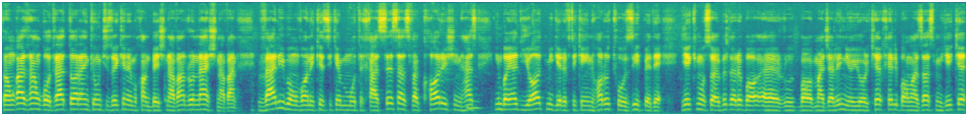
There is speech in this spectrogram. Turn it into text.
و اونقدر هم قدرت دارن که اون چیزایی که نمی‌خوان بشنون رو نشنون. ولی به عنوان کسی که متخصص است و کارش این هست این باید یاد می‌گرفته که اینها رو توضیح بده. یک مصاحبه داره با با مجله نیویورکر خیلی بامزه است. میگه که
